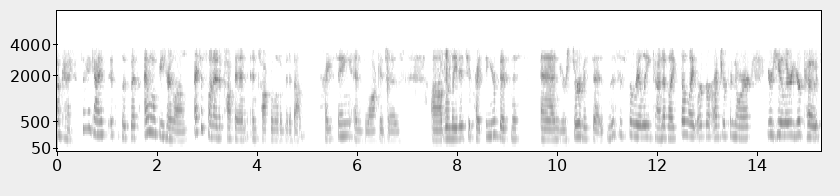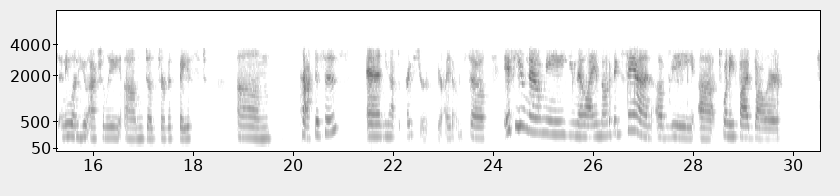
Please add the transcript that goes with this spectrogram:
Okay, so hey guys, it's Elizabeth. I won't be here long. I just wanted to pop in and talk a little bit about pricing and blockages uh, related to pricing your business and your services. And this is for really kind of like the light worker, entrepreneur, your healer, your coach, anyone who actually um, does service-based um, practices, and you have to price your, your items. So if you know me, you know I am not a big fan of the uh, $25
